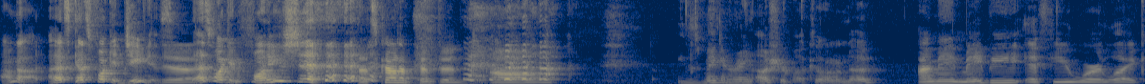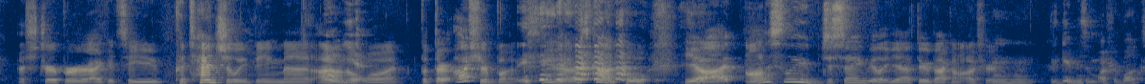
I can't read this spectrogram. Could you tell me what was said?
I'm not. That's that's fucking genius. Yeah. That's fucking funny shit. That's kind of pimping. Um, He's making rain Usher bucks on him, Doug. I mean, maybe if you were like a stripper, I could see you potentially being mad. I don't Oh, know yeah. why, but they're Usher bucks. You know, that's kind of cool. Yeah, I honestly just saying, be like, yeah, I threw it back on Usher. hmm He gave me some Usher bucks.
